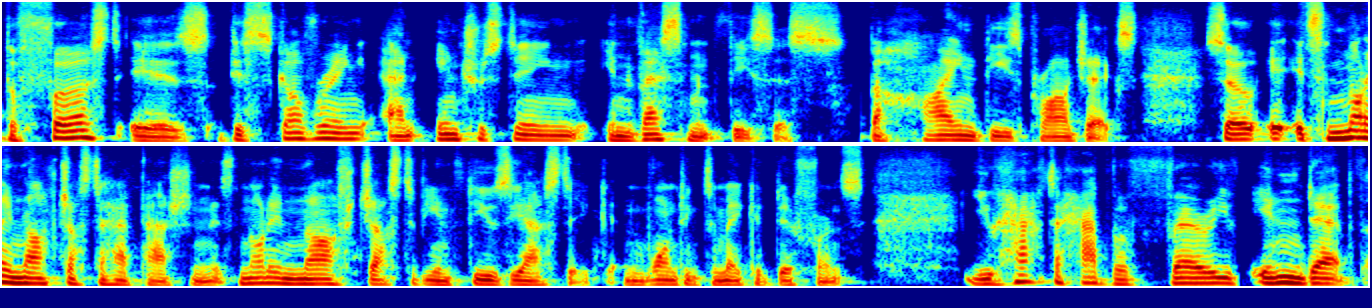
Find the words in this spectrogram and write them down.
The first is discovering an interesting investment thesis behind these projects. So it's not enough just to have passion. It's not enough just to be enthusiastic and wanting to make a difference. You have to have a very in depth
